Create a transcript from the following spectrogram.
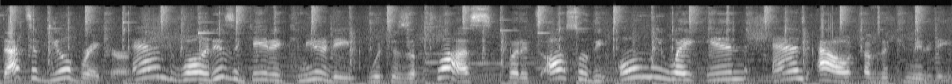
that's a deal breaker. And while it is a gated community, which is a plus, but it's also the only way in and out of the community.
